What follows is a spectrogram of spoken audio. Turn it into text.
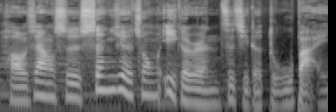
好像是深夜中一个人自己的独白。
